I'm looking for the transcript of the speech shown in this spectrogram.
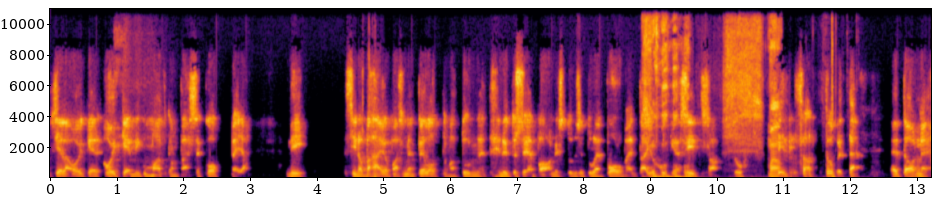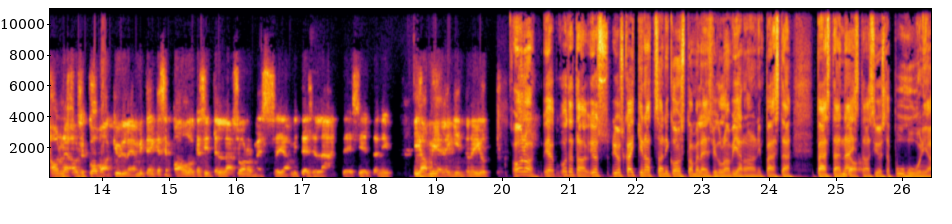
siellä oikein, oikein kuin matkan päässä koppeja. Niin siinä on vähän jopa semmoinen pelottava tunne, että hei, nyt jos se epäonnistuu, niin se tulee polveen tai johonkin ja sit sattuu. Mä, Sit sattuu, että, että on, ne, on, ne, on se kova kyllä ja miten se pallo käsitellään sormessa ja miten se lähtee sieltä, niin ihan mielenkiintoinen juttu. on, on. Ja otetaan, jos, jos kaikki natsaa, niin Konsta on meillä ensi viikolla on vieraana, niin päästään, päästään näistä Joo. asioista puhuun. Ja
